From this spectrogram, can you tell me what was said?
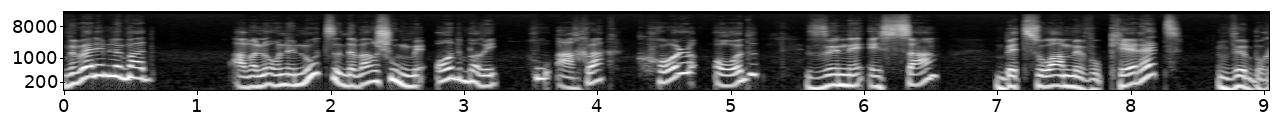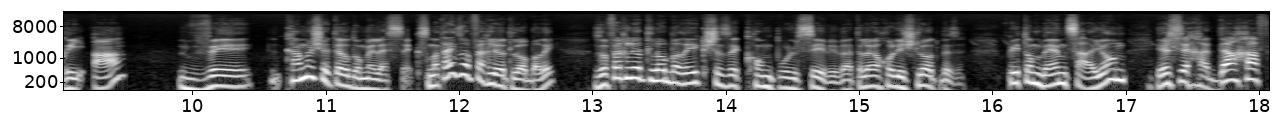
ובין אם לבד. אבל אוננות זה דבר שהוא מאוד בריא, הוא אחלה, כל עוד זה נעשה בצורה מבוקרת ובריאה, וכמה שיותר דומה לסקס. מתי זה הופך להיות לא בריא? זה הופך להיות לא בריא כשזה קומפולסיבי, ואתה לא יכול לשלוט בזה. פתאום באמצע היום יש לך דחף,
